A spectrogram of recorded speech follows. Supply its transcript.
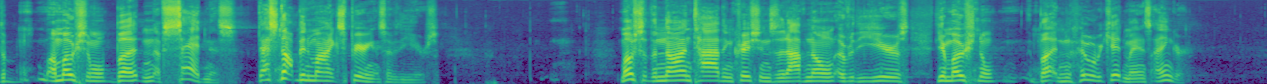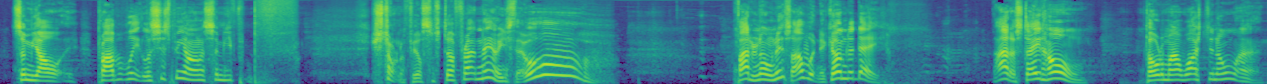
the emotional button of sadness. That's not been my experience over the years. Most of the non tithing Christians that I've known over the years, the emotional button, who are we kidding, man? It's anger. Some of y'all probably, let's just be honest, some of you, you're starting to feel some stuff right now. You say, oh, if I'd have known this, I wouldn't have come today. I'd have stayed home. Told them I watched it online.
